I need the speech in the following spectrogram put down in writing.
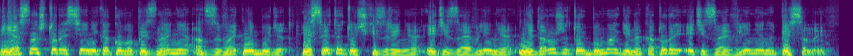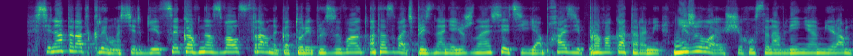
Ясно, что Россия никакого признания отзывать не будет. И с этой точки зрения эти заявления не дороже той бумаги, на которой эти заявления написаны. Сенатор от Крыма Сергей Цеков назвал страны, которые призывают отозвать признание Южной Осетии и Абхазии провокаторами, не желающих установления мира.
